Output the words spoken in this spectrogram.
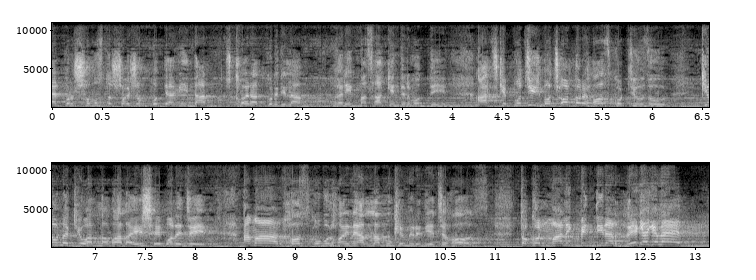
এরপর সমস্ত সয় সম্পত্তি আমি দান খয়রাত করে দিলাম গরিব মাসাকিনদের মধ্যে। আজকে পঁচিশ বছর ধরে হজ করছি, হুজুর। কেউ না কেউ আল্লাহ বালা এসে বলে যে, আমার হজ কবুল হয় না আল্লাহ মুখে মেরে দিয়েছে হজ। তখন মালিক বিন দিনার রেগে গেলেন।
